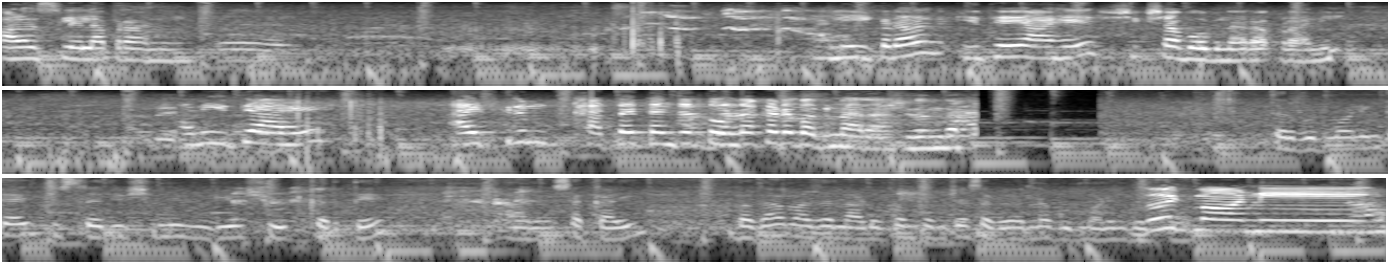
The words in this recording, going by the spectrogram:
आळसलेला प्राणी. आणि इकडं इथे आहे शिक्षा भोगणारा प्राणी. आणि इथे आहे आईस्क्रीम खात त्यांच्या तोंडाकडे बघणारा. तर गुड मॉर्निंग काय दुसऱ्या दिवशी मी व्हिडिओ शूट करते. आणि सकाळी बघा माझा लाडू पण तुमच्या सगळ्यांना good morning good morning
